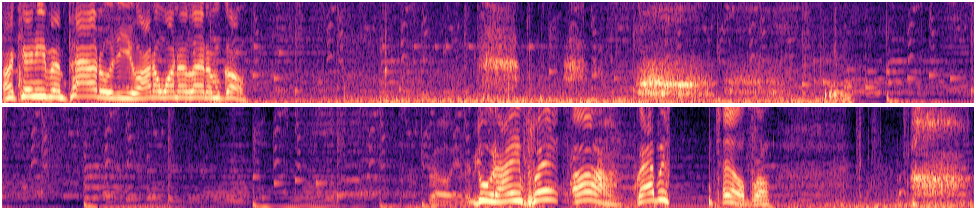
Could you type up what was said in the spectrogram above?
I can't even paddle to you. I don't want to let him go. Dude, I ain't playing. Ah, grab his tail, bro. Ah,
